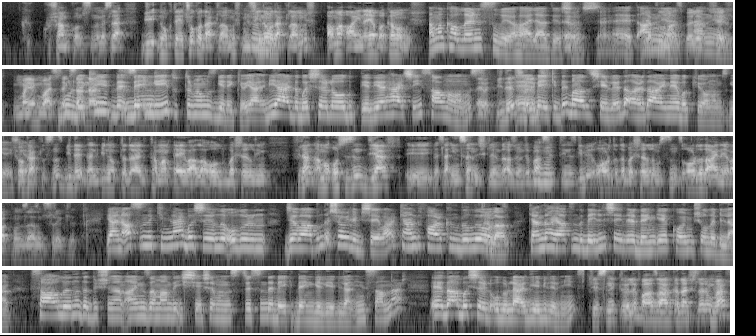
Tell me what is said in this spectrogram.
kuşam konusunda. Mesela bir noktaya çok odaklanmış, müziğine odaklanmış ama aynaya bakamamış. Ama kollarını sıvıyor hala Evet, diyorsunuz. yani Evet, anlıyorum. yapılmaz böyle anlıyorum. şey. Miami Vice 80'ler Buradaki de, gibi. dengeyi tutturmamız gerekiyor. Yani bir yerde başarılı olduk diye diğer her şeyi salmamamız. Evet, bir de Ee, şöyle bir belki de bazı şeyleri de arada aynaya bakıyor olmamız gerekiyor. Çok haklısınız. Bir de hani bir noktada hani tamam eyvallah oldu başarılıyım filan ama o sizin diğer e, mesela insan ilişkilerinde az önce bahsettiğiniz gibi orada da başarılı mısınız? Orada da aynaya bakmanız lazım sürekli. Yani aslında kimler başarılı olurun cevabında şöyle bir şey var. Kendi farkındalığı Evet. olan, kendi hayatında belli şeyleri dengeye koymuş olabilen, sağlığını da düşünen, aynı zamanda iş yaşamının stresini de belki dengeleyebilen insanlar e, daha başarılı olurlar diyebilir miyiz? Kesinlikle öyle. Bazı arkadaşlarım var.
